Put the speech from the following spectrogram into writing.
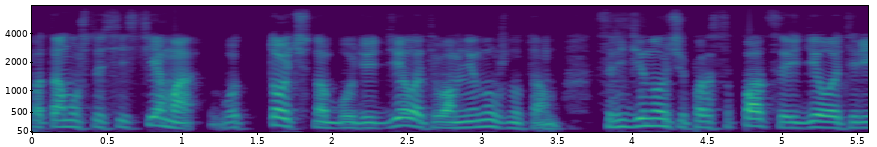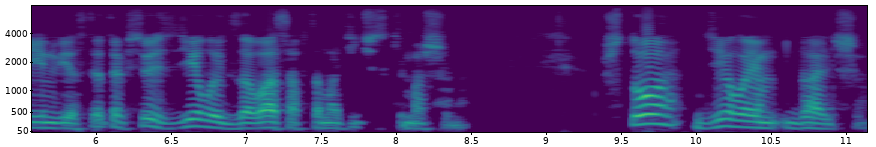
потому что система вот точно будет делать, вам не нужно там среди ночи просыпаться и делать реинвест. Это все сделает за вас автоматически машина. Что делаем дальше?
